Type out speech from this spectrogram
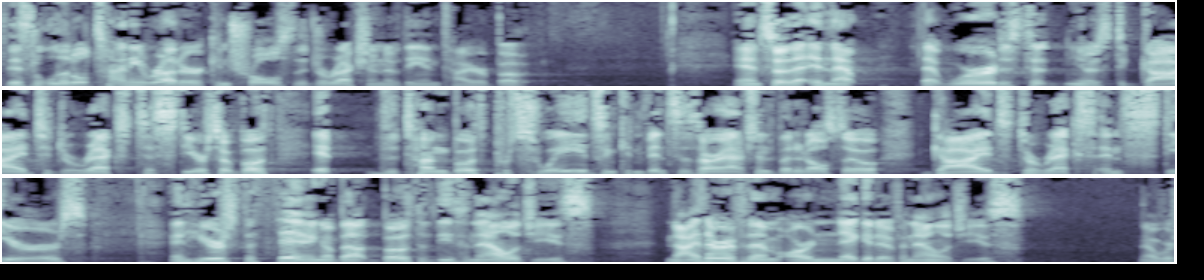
this little tiny rudder controls the direction of the entire boat. And so that, and that, that word is to, you know, is to guide, to direct, to steer. So both, it, the tongue both persuades and convinces our actions, but it also guides, directs, and steers. And here's the thing about both of these analogies. Neither of them are negative analogies. Now we're,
